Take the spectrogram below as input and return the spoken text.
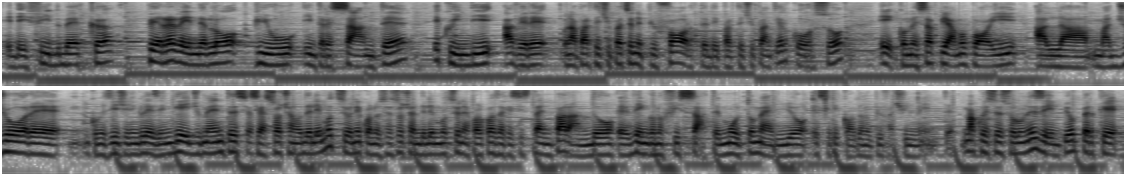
e dei feedback per renderlo più interessante e quindi avere una partecipazione più forte dei partecipanti al corso e come sappiamo poi alla maggiore, come si dice in inglese, engagement si associano delle emozioni e quando si associano delle emozioni a qualcosa che si sta imparando eh, vengono fissate molto meglio e si ricordano più facilmente. Ma questo è solo un esempio perché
